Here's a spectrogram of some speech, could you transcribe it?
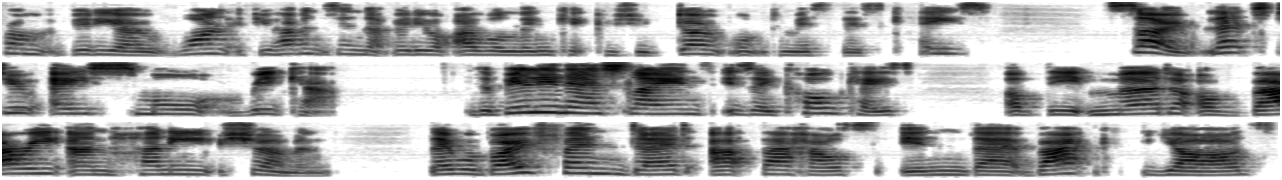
from video one. If you haven't seen that video, I will link it because you don't want to miss this case. So let's do a small recap. The Billionaire Slayings is a cold case of the murder of Barry and Honey Sherman. They were both found dead at their house in their backyards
